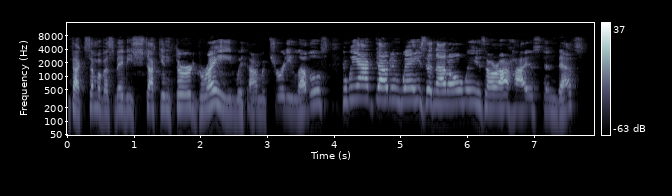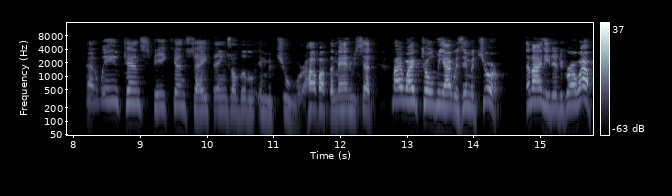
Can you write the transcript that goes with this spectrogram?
In fact, some of us may be stuck in third grade with our maturity levels, and we act out in ways that not always are our highest and best. And we can speak and say things a little immature. How about the man who said, My wife told me I was immature and I needed to grow up?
